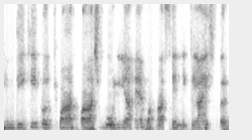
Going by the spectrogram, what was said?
हिंदी की पाँच बोलियाँ हैं, वहाँ से निकला इस पर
